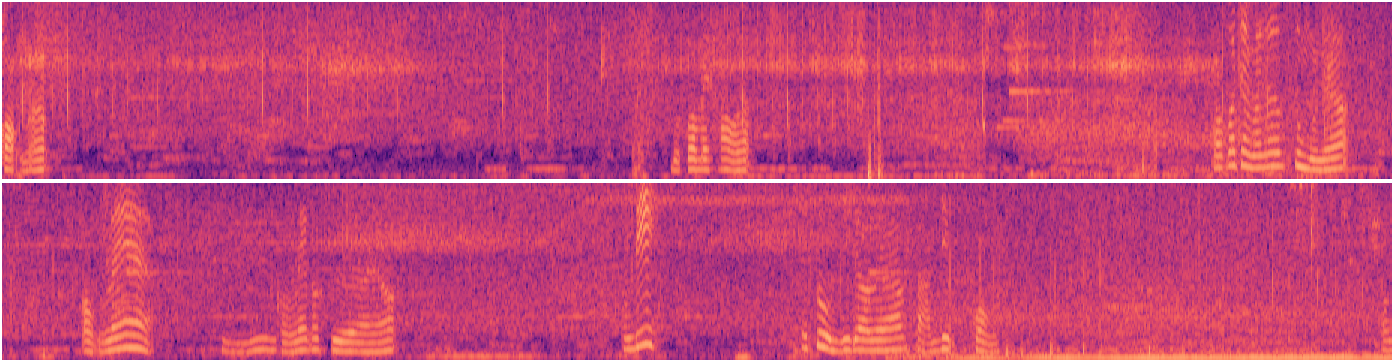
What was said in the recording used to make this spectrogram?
กล่องนะครับดูก็ไม่เข้าแล้ว เราก็จะมาเริ่มสุ่มแล้วกล่องแรกกล่องแรกก็เกลือแล้วตรงดิไปสุ่มทีเดียวเลยครับสามสิบกล่องต้อง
